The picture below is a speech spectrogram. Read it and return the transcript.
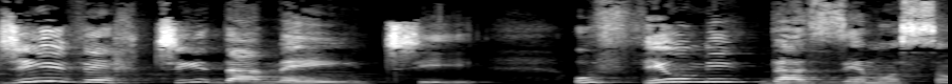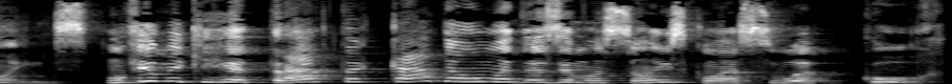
Divertidamente. O filme das emoções. Um filme que retrata cada uma das emoções com a sua cor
